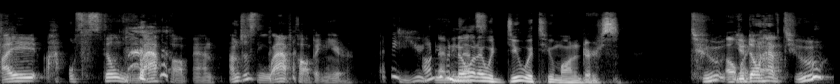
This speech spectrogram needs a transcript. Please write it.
I still laptop, man. I'm just laptoping here. I mean, you, I don't even know what I would do with two monitors. Two? Oh you don't God. have two?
